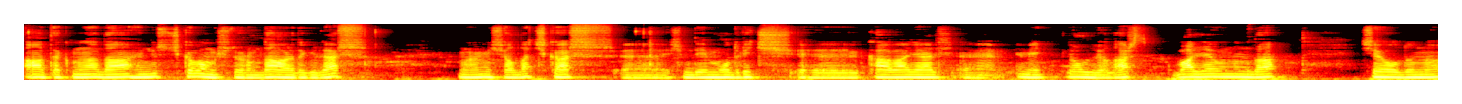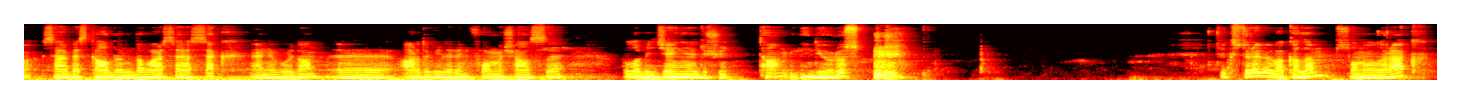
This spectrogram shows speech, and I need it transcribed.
A takımına daha henüz çıkamamış durumda Arda Güler. Umarım inşallah çıkar. Ee, şimdi Modric, e, Carvajal e, emekli oluyorlar. Vallejo'nun da şey olduğunu, serbest kaldığını da varsayarsak yani buradan e, Arda Güler'in forma şansı bulabileceğini düşün tahmin ediyoruz. Fikstüre bir bakalım son olarak.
